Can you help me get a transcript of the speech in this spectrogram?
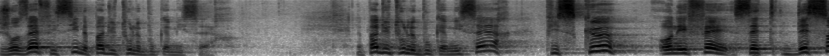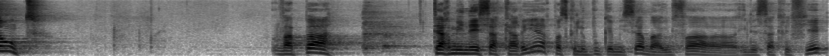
Joseph ici n'est pas du tout le bouc émissaire. N'est pas du tout le bouc émissaire, puisque, en effet, cette descente va pas terminer sa carrière, parce que le bouc émissaire, bah, une fois euh, il est sacrifié,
